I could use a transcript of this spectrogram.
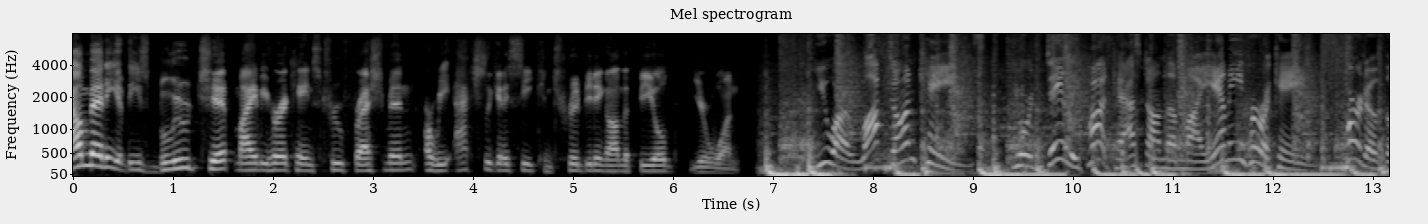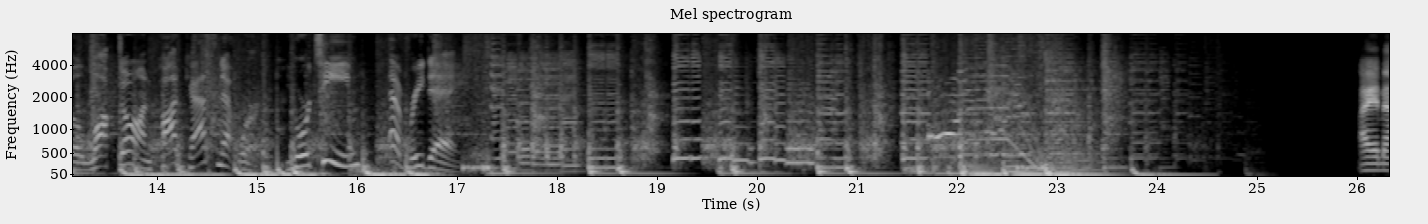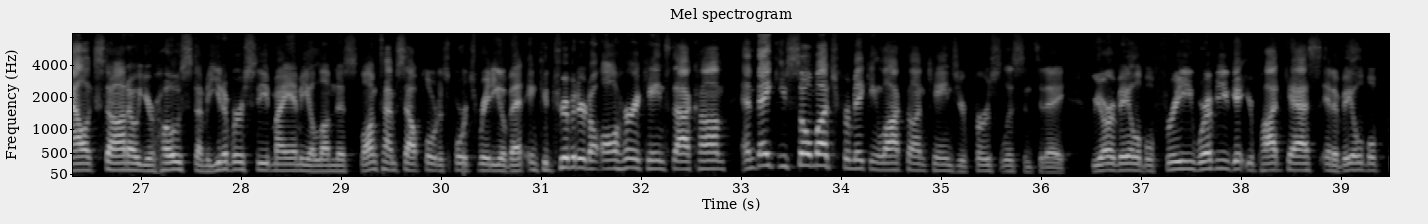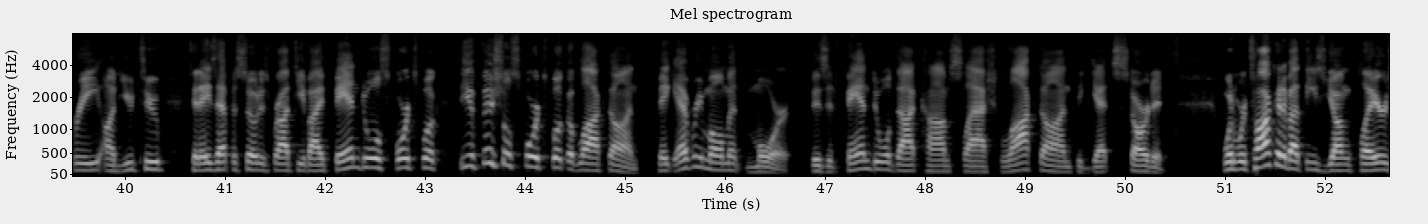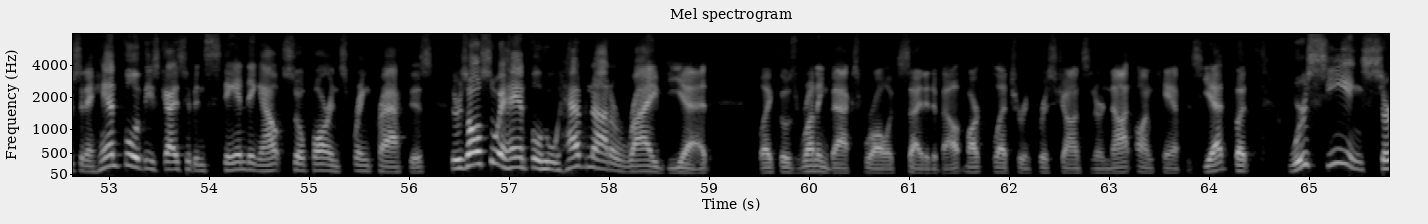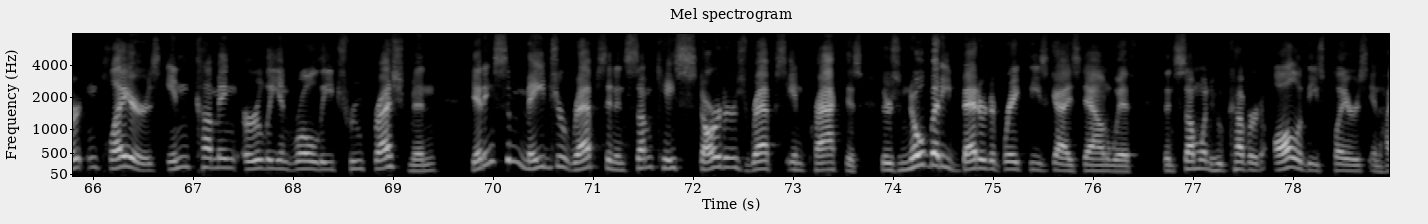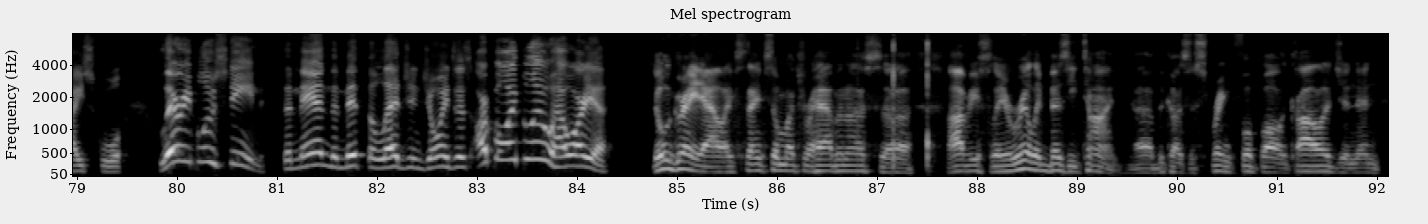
How many of these blue chip Miami Hurricanes true freshmen are we actually going to see contributing on the field year one? You are Locked On Canes, your daily podcast on the Miami Hurricanes, part of the Locked On Podcast Network, your team every day. I am Alex Donno, your host. I'm a University of Miami alumnus, longtime South Florida sports radio vet, and contributor to allhurricanes.com. And thank you so much for making Locked On Canes your first listen today. We are available free wherever you get your podcasts and available free on YouTube. Today's episode is brought to you by FanDuel Sportsbook, the official sportsbook of Locked On. Make every moment more. Visit fanduel.com slash locked on to get started when we're talking about these young players, and a handful of these guys have been standing out so far in spring practice, there's also a handful who have not arrived yet, like those running backs we're all excited about. Mark Fletcher and Chris Johnson are not on campus yet, but we're seeing certain players, incoming early enrollee true freshmen, getting some major reps and in some case starters reps in practice. There's nobody better to break these guys down with than someone who covered all of these players in high school. Larry Blustein, the man, the myth, the legend, joins us. Our boy Blue, how are you? Doing great, Alex. Thanks so much for having us. Uh, obviously, a really busy time uh, because of spring football in college, and then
